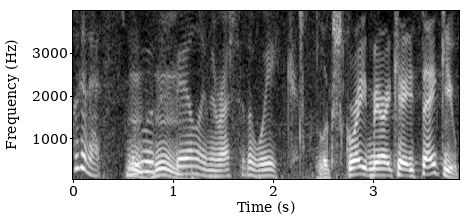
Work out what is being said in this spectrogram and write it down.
look at that smooth mm -hmm. sailing the rest of the week. Looks great, Mary Kay. Thank you.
